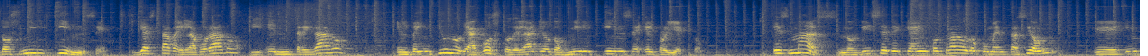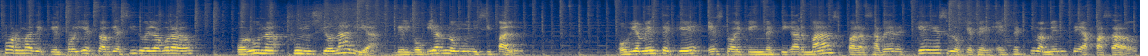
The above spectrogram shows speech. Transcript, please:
2015. Ya estaba elaborado y entregado el 21 de agosto del año 2015 el proyecto. Es más, nos dice de que ha encontrado documentación que informa de que el proyecto habría sido elaborado por una funcionaria del gobierno municipal Obviamente que esto hay que investigar más para saber qué es lo que efectivamente ha pasado.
